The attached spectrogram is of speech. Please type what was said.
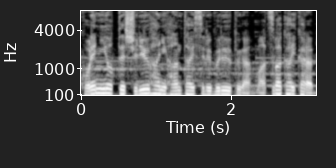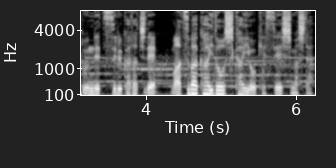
これによって主流派に反対するグループが松葉会から分裂する形で松葉街道市会を結成しました。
